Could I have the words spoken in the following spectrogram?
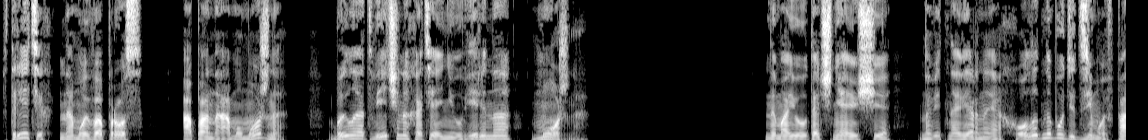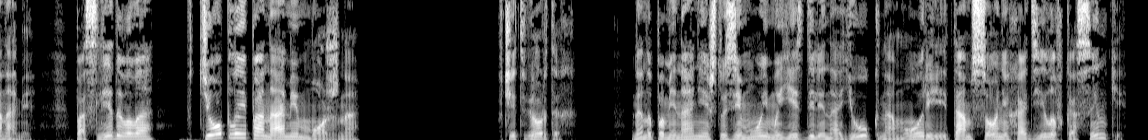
В-третьих, на мой вопрос «А Панаму можно?» было отвечено, хотя и не уверенно, «можно». На мое уточняющее «но ведь, наверное, холодно будет зимой в Панаме» последовало «в теплой Панаме можно». В-четвертых, на напоминание, что зимой мы ездили на юг, на море, и там Соня ходила в косынке,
